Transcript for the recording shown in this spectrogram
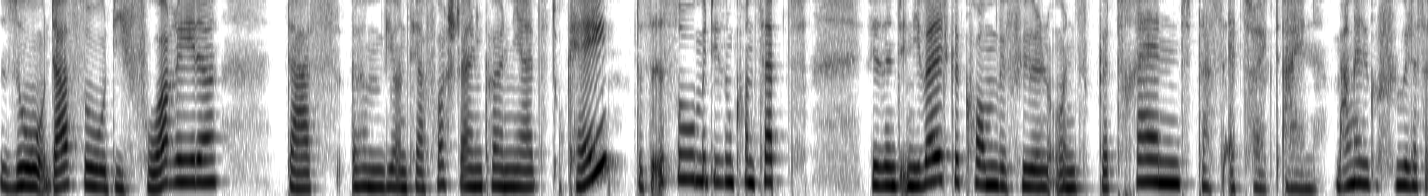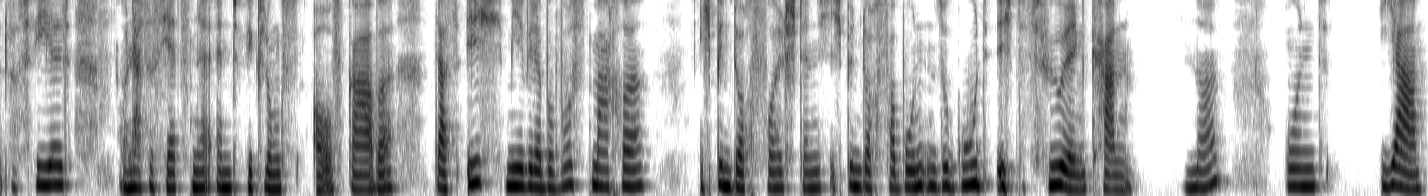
So, das so die Vorrede, dass ähm, wir uns ja vorstellen können jetzt, okay, das ist so mit diesem Konzept wir sind in die Welt gekommen, wir fühlen uns getrennt, das erzeugt ein Mangelgefühl, dass etwas fehlt. Und das ist jetzt eine Entwicklungsaufgabe, dass ich mir wieder bewusst mache, ich bin doch vollständig, ich bin doch verbunden, so gut ich das fühlen kann. Ne? Und ja,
